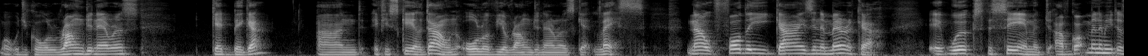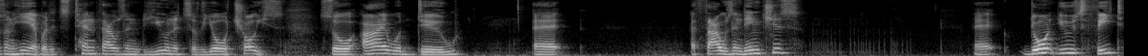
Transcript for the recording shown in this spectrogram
what would you call rounding errors get bigger and if you scale down all of your rounding errors get less. Now for the guys in america it works the same. I've got millimeters on here but it's 10,000 units of your choice. So i would do uh, a thousand inches. Uh, don't use feet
